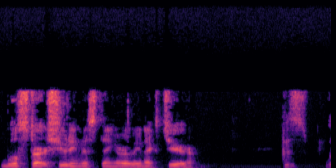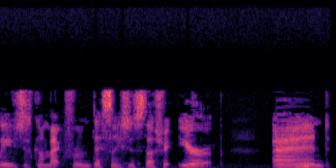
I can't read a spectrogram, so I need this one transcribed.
we'll start shooting this thing early next year. because we've just come back from Destination Star Trek Europe, and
